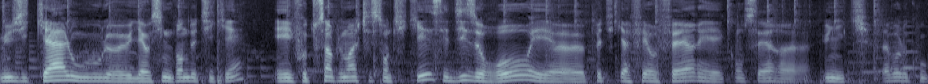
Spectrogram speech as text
musical où le- il y a aussi une vente de tickets. Et il faut tout simplement acheter son ticket, c'est 10 euros et euh, petit café offert et concert euh, unique. Ça vaut le coup.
